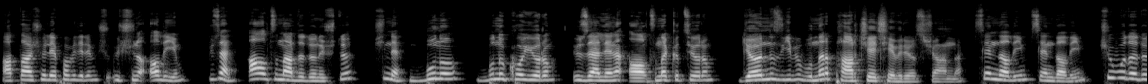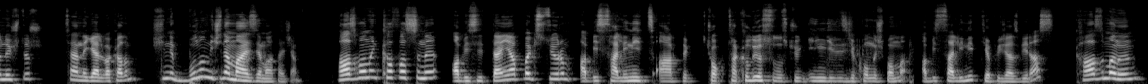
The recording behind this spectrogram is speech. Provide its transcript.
Hatta şöyle yapabilirim. Şu üçünü alayım. Güzel. Altınlar da dönüştü. Şimdi bunu bunu koyuyorum. Üzerlerine altın akıtıyorum. Gördüğünüz gibi bunları parçaya çeviriyoruz şu anda. Seni de alayım, seni de alayım. Çubuğu da dönüştür. Sen de gel bakalım. Şimdi bunun içine malzeme atacağım. Kazmanın kafasını abisitten yapmak istiyorum. Abisalinit artık çok takılıyorsunuz çünkü İngilizce konuşmama. Abisalinit yapacağız biraz. Kazmanın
